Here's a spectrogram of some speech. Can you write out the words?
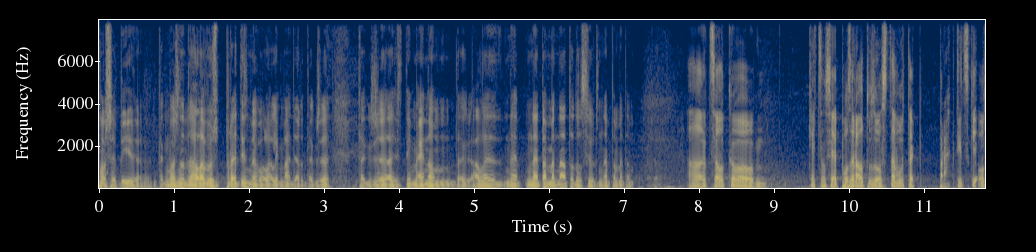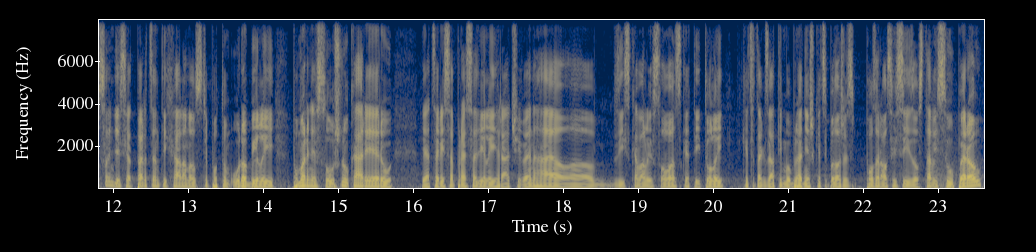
Môže byť, tak možno, ale už predtým sme volali Maďar, takže, takže aj s tým menom, tak, ale ne, nepamät, na to už nepamätám. Ale celkovo, keď som si aj pozeral tú zostavu, tak prakticky 80% tých chalanov ste potom urobili pomerne slušnú kariéru, viacerí sa presadili hráči v NHL, získavali slovenské tituly. Keď sa tak za tým obhľadneš, keď si povedal, že pozeral si si zostavy súperov,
